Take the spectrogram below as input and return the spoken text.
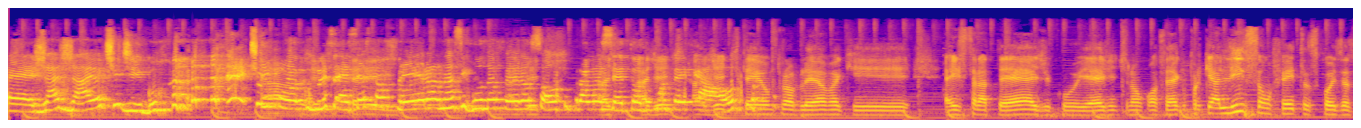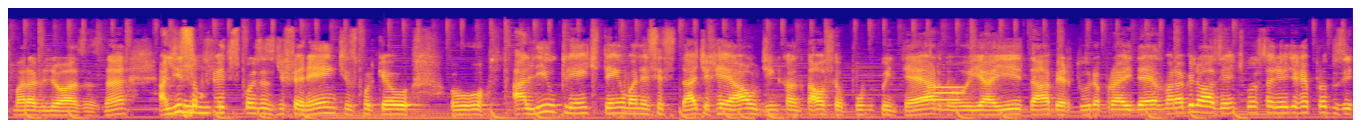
É, já já eu te digo. tipo, ah, comecei, é sexta-feira, na segunda-feira eu solto para você a, todo a o material. a gente tem um problema que é estratégico e aí a gente não consegue, porque ali são feitas coisas maravilhosas, né? Ali Sim. são feitas coisas diferentes, porque o, o, ali o cliente tem uma necessidade real de encantar o seu público interno e aí dá abertura para ideias maravilhosas. E a gente gostaria de reproduzir.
